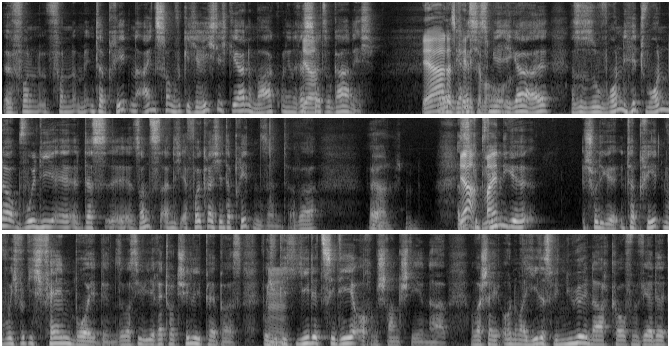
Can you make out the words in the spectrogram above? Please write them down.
äh, von, von einem Interpreten einen Song wirklich richtig gerne mag und den Rest Ja. halt so gar nicht. ja, Oder das kenne ich aber ist mir auch. egal. Also so One-Hit-Wonder, obwohl die äh, das äh, sonst eigentlich erfolgreiche Interpreten sind. Aber Ja, stimmt. also ja, es gibt mein, wenige, Entschuldige, Interpreten, wo ich wirklich Fanboy bin. Sowas wie Red Hot Chili Peppers, wo ich wirklich jede CD auch im Schrank stehen habe. Und wahrscheinlich auch nochmal jedes Vinyl nachkaufen werde,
